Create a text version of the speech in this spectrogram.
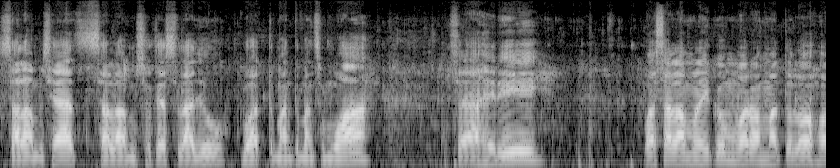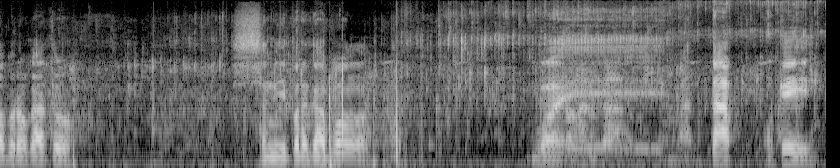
Salam sehat salam sukses selalu buat teman-teman semua. Saya akhiri. Wassalamualaikum warahmatullahi wabarakatuh. Seni pergabol. Boy mantap. Oke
